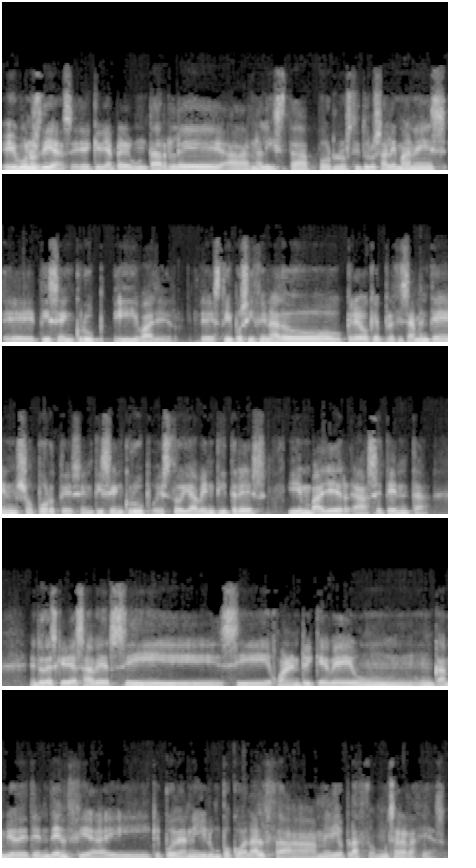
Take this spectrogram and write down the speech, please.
Eh, buenos días. Eh, quería preguntarle al analista por los títulos alemanes eh, ThyssenKrupp y Bayer. estoy posicionado, creo que precisamente en soportes. En ThyssenKrupp estoy a 23 y en Bayer a 70. Entonces quería saber si, si Juan Enrique ve un, cambio de tendencia y que puedan ir un poco al alza a medio plazo. Muchas gracias.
